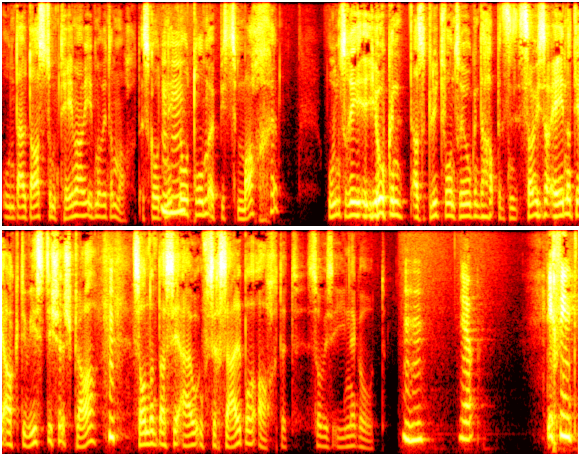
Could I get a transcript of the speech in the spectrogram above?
und auch das zum Thema immer wieder macht. Es geht mhm. nicht nur darum, etwas zu machen, unsere Jugend, also die Leute von unserer Jugend haben, sind sowieso eher die aktivistischen, ist klar, sondern dass sie auch auf sich selber achtet, so wie es ihnen geht. Mhm. Ja. Ich finde,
